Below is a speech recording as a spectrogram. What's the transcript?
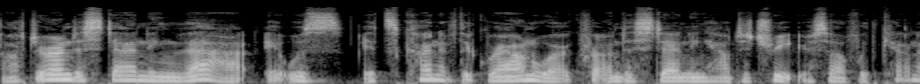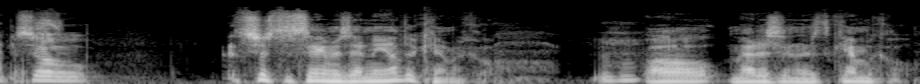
After understanding that, it was it's kind of the groundwork for understanding how to treat yourself with cannabis. So it's just the same as any other chemical. Mhm. All medicine is chemical.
